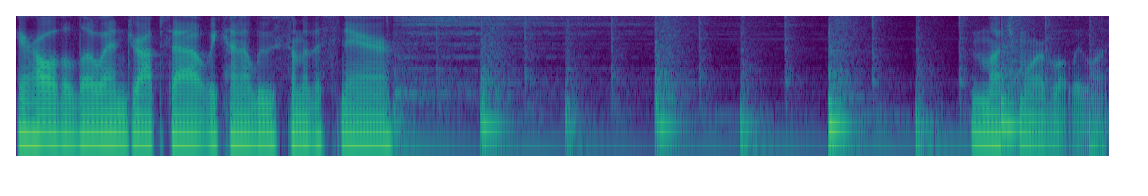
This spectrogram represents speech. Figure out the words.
Here how all the low end drops out, we kind of lose some of the snare. Much more of what we want.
